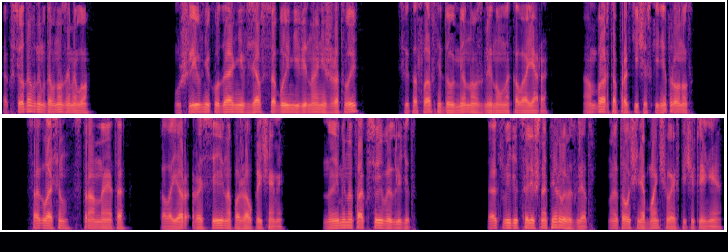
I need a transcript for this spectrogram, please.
так все давным-давно замело. Ушли в никуда, не взяв с собой ни вина, ни жратвы? Святослав недоуменно взглянул на Калаяра. Амбар-то практически не тронут. Согласен, странно это. Калаяр рассеянно пожал плечами. Но именно так все и выглядит. Так видится лишь на первый взгляд, но это очень обманчивое впечатление.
